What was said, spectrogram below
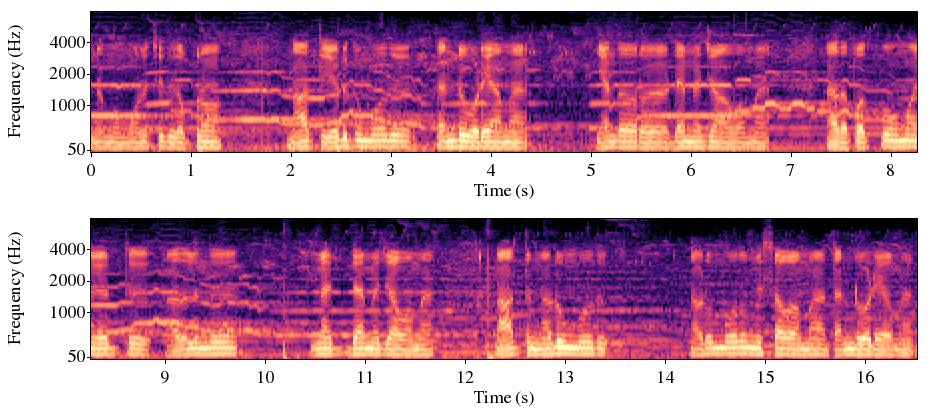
நம்ம முளைச்சதுக்கப்புறம் நாற்று எடுக்கும்போது தண்டு உடையாமல் எந்த ஒரு டேமேஜும் ஆகாமல் அதை பக்குவமாக எடுத்து அதுலேருந்து மே டேமேஜ் ஆகாமல் நாற்று நடும்போது நடும்போதும் மிஸ் ஆகாமல் தண்டு உடையாமல்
